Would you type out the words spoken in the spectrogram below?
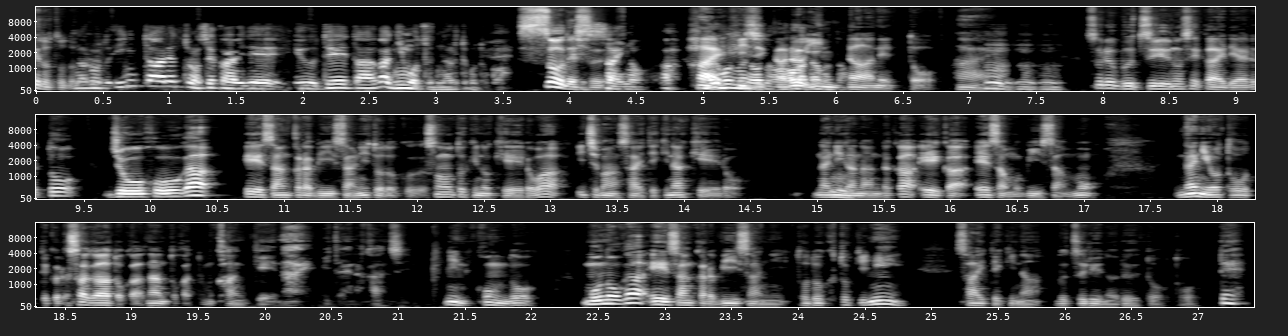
けど届く。なるほど。インターネットの世界でいうデータが荷物になるってことか。そうです。実際の。はい。フィジカル、インターネット。はい、うんうんうん。それを物流の世界でやると、情報が A さんから B さんに届く。その時の経路は一番最適な経路。何が何だか、A か A さんも B さんも何を通ってくる、佐川とか何とかっても関係ないみたいな感じに、今度、ものが A さんから B さんに届くときに、最適な物流のルートを通って、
